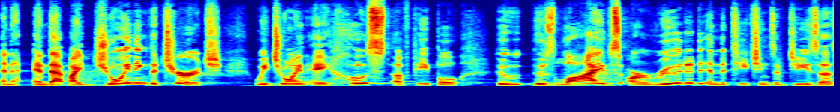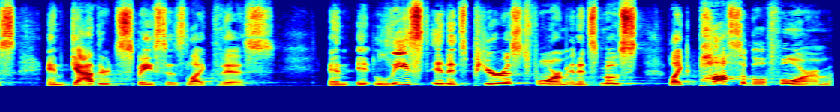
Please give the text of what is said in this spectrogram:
And, and that by joining the church, we join a host of people who, whose lives are rooted in the teachings of Jesus and gathered spaces like this. And at least in its purest form, in its most like possible form,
